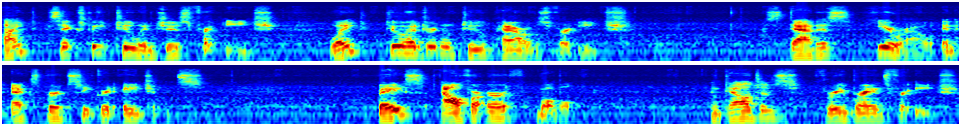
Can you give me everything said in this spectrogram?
Height 6 feet 2 inches for each. Weight 202 pounds for each. Status Hero and Expert Secret Agents. Base Alpha Earth Mobile. Intelligence three brains for each.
